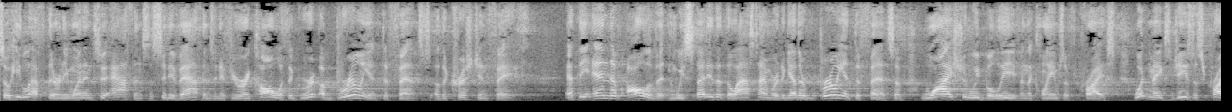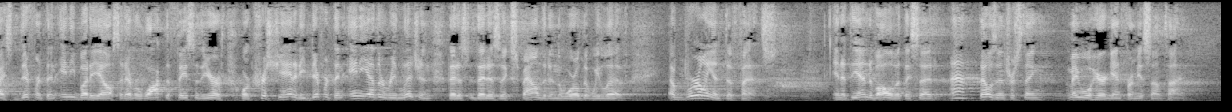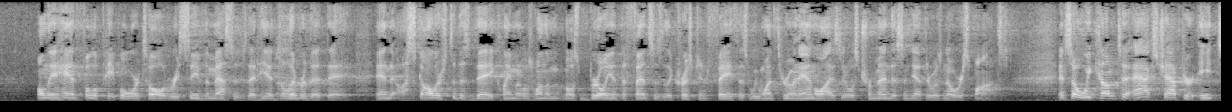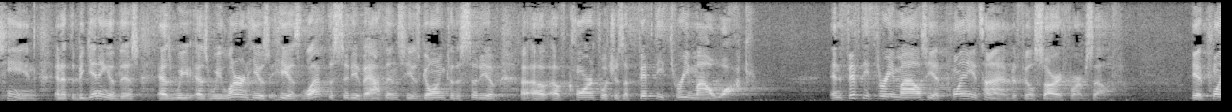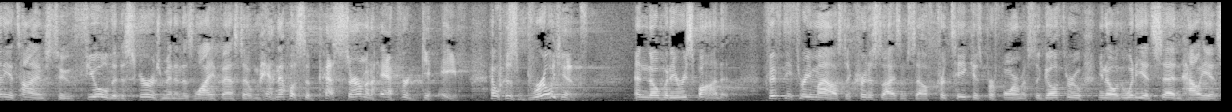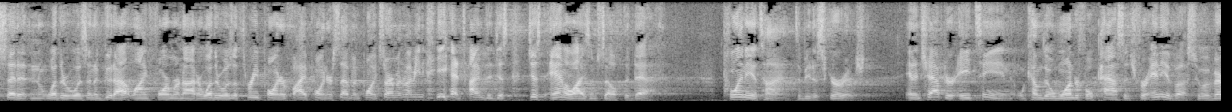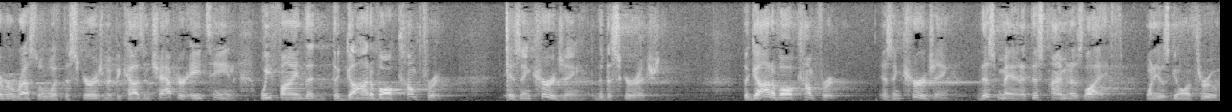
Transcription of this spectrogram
So he left there and he went into Athens, the city of Athens, and if you recall, with a, gr- a brilliant defense of the Christian faith. At the end of all of it, and we studied it the last time we were together, brilliant defense of why should we believe in the claims of Christ? What makes Jesus Christ different than anybody else that ever walked the face of the earth, or Christianity different than any other religion that is, that is expounded in the world that we live? A brilliant defense. And at the end of all of it, they said, eh, that was interesting. Maybe we'll hear again from you sometime. Only a handful of people, were told, received the message that he had delivered that day. And scholars to this day claim it was one of the most brilliant defenses of the Christian faith as we went through and analyzed it. It was tremendous, and yet there was no response. And so we come to Acts chapter 18, and at the beginning of this, as we, as we learn, he, is, he has left the city of Athens. He is going to the city of, uh, of Corinth, which is a 53 mile walk. In 53 miles, he had plenty of time to feel sorry for himself he had plenty of times to fuel the discouragement in his life as to, man, that was the best sermon I ever gave. It was brilliant. And nobody responded. 53 miles to criticize himself, critique his performance, to go through, you know, what he had said and how he had said it, and whether it was in a good outline form or not, or whether it was a three-point or five-point or seven-point sermon. I mean, he had time to just, just analyze himself to death. Plenty of time to be discouraged. And in chapter 18, we come to a wonderful passage for any of us who have ever wrestled with discouragement because in chapter 18, we find that the God of all comfort is encouraging the discouraged. The God of all comfort is encouraging this man at this time in his life when he was going through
